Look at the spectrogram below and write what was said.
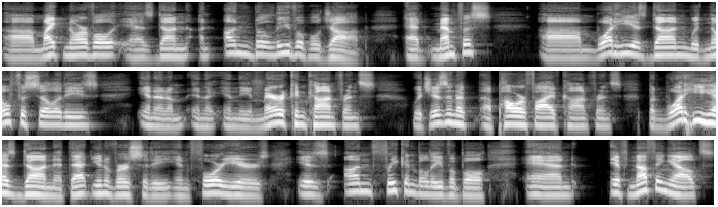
Uh, Mike Norvell has done an unbelievable job at Memphis. Um, what he has done with no facilities in an in a, in the American Conference, which isn't a, a Power Five conference, but what he has done at that university in four years is unfreaking believable. And if nothing else,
